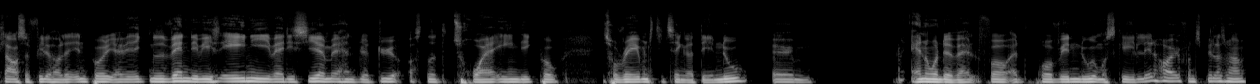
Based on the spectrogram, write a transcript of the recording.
Claus og Philip holdet ind på det. Jeg er ikke nødvendigvis enig i, hvad de siger med, at han bliver dyr og sådan noget. Det tror jeg egentlig ikke på. Jeg tror Ravens, de tænker, at det er nu. Øh, anden valg for at prøve at vinde nu, er måske lidt højt for en spiller som ham,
